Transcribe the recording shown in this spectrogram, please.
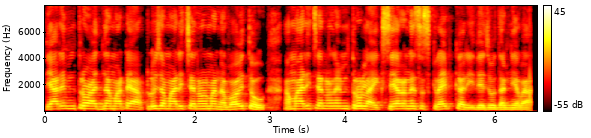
ત્યારે મિત્રો, આજના માટે આટલું જ અમારી ચેનલમાં નવા હોય તો અમારી ચેનલને મિત્રો લાઇક શેર અને સબસ્ક્રાઈબ કરી દેજો. ધન્યવાદ.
